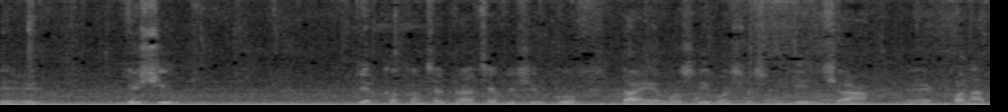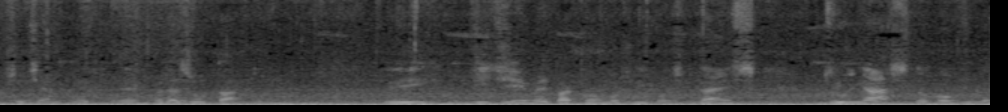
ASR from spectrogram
y, wysiłki. Tylko koncentracja wysiłków daje możliwość osiągnięcia y, ponadprzeciętnych y, rezultatów. I widzimy taką możliwość. Gdańsk, Trójmiasto w ogóle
